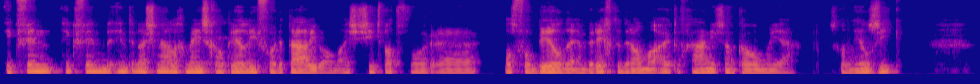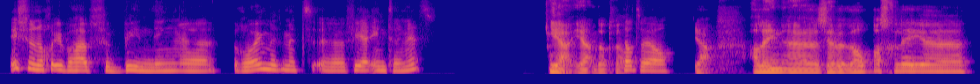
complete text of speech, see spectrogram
ik vind, ik vind de internationale gemeenschap heel lief voor de Taliban. Als je ziet wat voor, uh, wat voor beelden en berichten er allemaal uit Afghanistan komen, ja, dat is gewoon heel ziek. Is er nog überhaupt verbinding, uh, Roy, met, met, via internet? Ja, ja, dat wel. Dat wel. Ja, alleen ze hebben wel pas geleden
